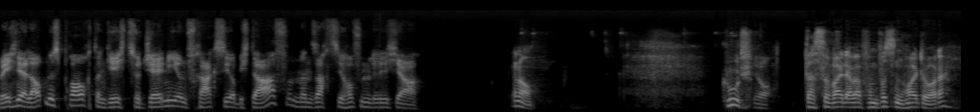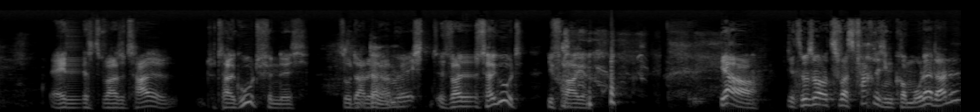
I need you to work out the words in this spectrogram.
Wenn ich eine Erlaubnis brauche, dann gehe ich zu Jenny und frage sie, ob ich darf und dann sagt sie hoffentlich ja. Genau. Gut. Ja. Das soweit aber vom Wissen heute, oder? Ey, das war total, total gut, finde ich. So, Daniel, Dann- da haben wir echt, es war total gut, die Frage. ja, jetzt müssen wir auch zu was Fachlichem kommen, oder, Daniel?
